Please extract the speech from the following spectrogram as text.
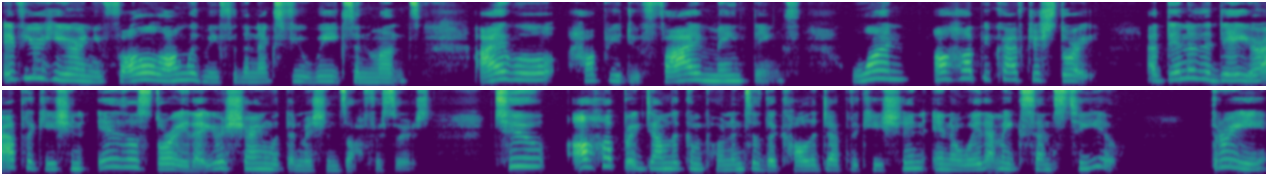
if you're here and you follow along with me for the next few weeks and months, I will help you do five main things. One, I'll help you craft your story. At the end of the day, your application is a story that you're sharing with admissions officers. Two, I'll help break down the components of the college application in a way that makes sense to you. Three,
